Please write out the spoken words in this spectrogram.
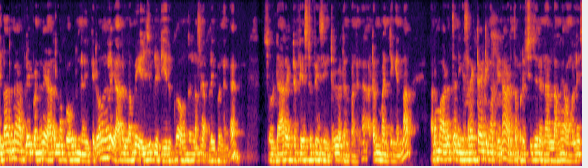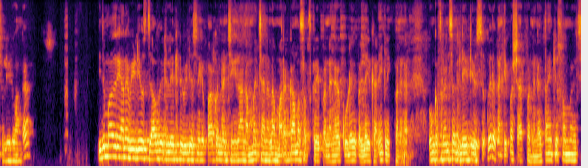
எல்லாருமே அப்ளை பண்ணுங்கள் யாரெல்லாம் போகணும்னு நினைக்கிறோம் இல்லை யாரெல்லாமே எலிஜிபிலிட்டி இருக்கோ அவங்க எல்லாமே அப்ளை பண்ணுங்கள் ஸோ டேரெக்டாக face to face interview attend பண்ணுங்கள் அட்டன் பண்ணிட்டீங்கன்னா நம்ம அடுத்த நீங்கள் செலக்ட் ஆகிட்டிங்க அப்படின்னா அடுத்த ப்ரொசீஜர் என்ன எல்லாமே அவங்களே சொல்லிடுவாங்க. இது மாதிரியான வீடியோஸ் ஜாப் ரிலேட்டட் வீடியோஸ் நீங்கள் பார்க்கணும்னு நினச்சிங்கன்னா நம்ம சேனலை மறக்காமல் சப்ஸ்கிரைப் பண்ணுங்கள் கூட பெல்லைக்கானே கிளிக் பண்ணுங்கள் உங்கள் ஃப்ரெண்ட்ஸ் அண்ட் ரிலேட்டிவ்ஸுக்கு இதை கண்டிப்பாக ஷேர் பண்ணுங்கள் தேங்க்யூ ஸோ மச்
